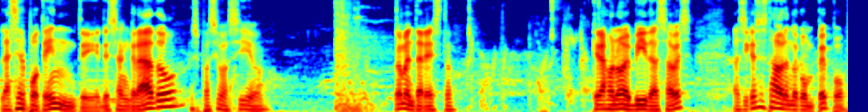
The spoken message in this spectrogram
Láser potente, desangrado, espacio vacío. Voy a aumentar esto. Quieras o no, es vida, ¿sabes? Así que has estado hablando con Pepo.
